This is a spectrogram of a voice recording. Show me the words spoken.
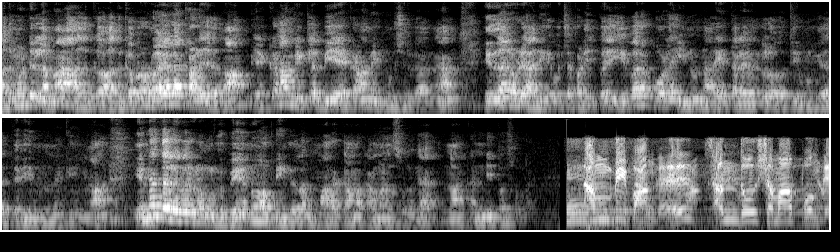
அது மட்டும் இல்லாமல் அதுக்கு அதுக்கப்புறம் ரோயலா காலேஜில் தான் எக்கனாமிக்கில் பிஏ எக்கனாமிக் முடிச்சிருக்காங்க. இதுதான் என்னுடைய அதிகபட்ச படிப்பு. இவரை போல இன்னும் நிறைய தலைவர்களை பற்றி உங்களுக்கு ஏதாவது தெரியும்னு நினைக்கிறீங்கன்னா என்ன தலைவர்கள் உங்களுக்கு வேணும் அப்படிங்கிறத மறக்காம கமெண்ட்ல சொல்லுங்க. நான் கண்டிப்பாக சொல்கிறேன் நம்பி வாங்க சந்தோஷமா போங்க.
